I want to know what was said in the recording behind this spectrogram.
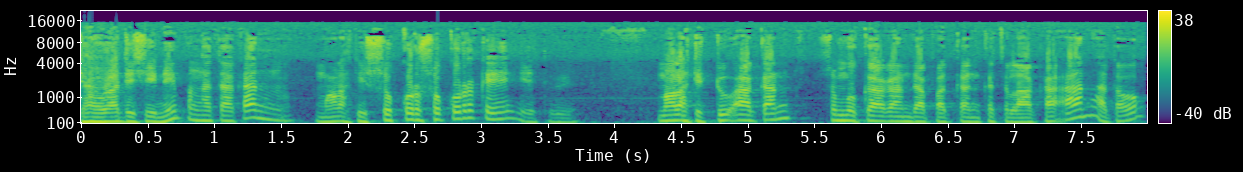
Jawa di sini mengatakan malah disyukur-syukur ke gitu. Malah didoakan semoga akan dapatkan kecelakaan atau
